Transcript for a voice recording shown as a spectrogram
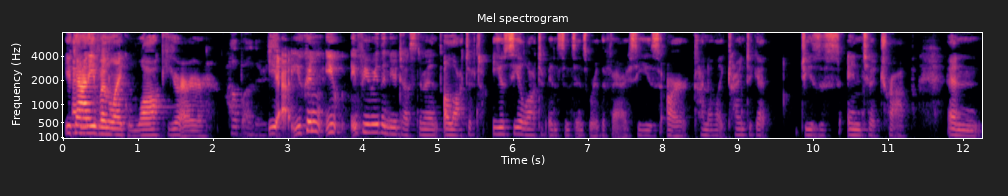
you can't even like walk your Help others. yeah you can you if you read the new testament a lot of you see a lot of instances where the pharisees are kind of like trying to get jesus into a trap and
